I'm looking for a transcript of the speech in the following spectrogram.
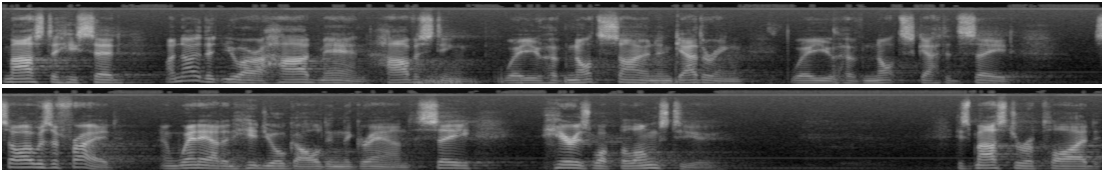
Master, he said, I know that you are a hard man, harvesting where you have not sown and gathering where you have not scattered seed. So I was afraid and went out and hid your gold in the ground. See, here is what belongs to you. His master replied,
